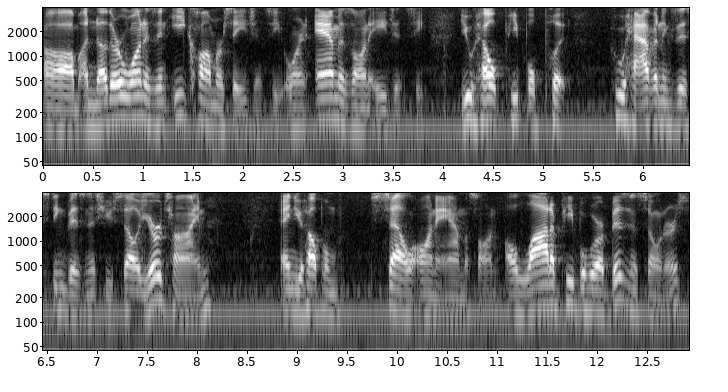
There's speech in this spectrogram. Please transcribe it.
Um, another one is an e commerce agency or an Amazon agency. You help people put who have an existing business, you sell your time and you help them sell on Amazon. A lot of people who are business owners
